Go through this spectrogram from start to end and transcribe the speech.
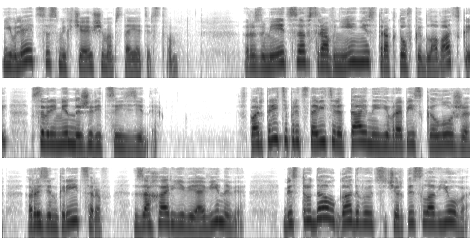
является смягчающим обстоятельством. Разумеется, в сравнении с трактовкой Блаватской в современной жрице Изиды. В портрете представителя тайной европейской ложи розенкрейцеров Захарьеве Авинове без труда угадываются черты Соловьева,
